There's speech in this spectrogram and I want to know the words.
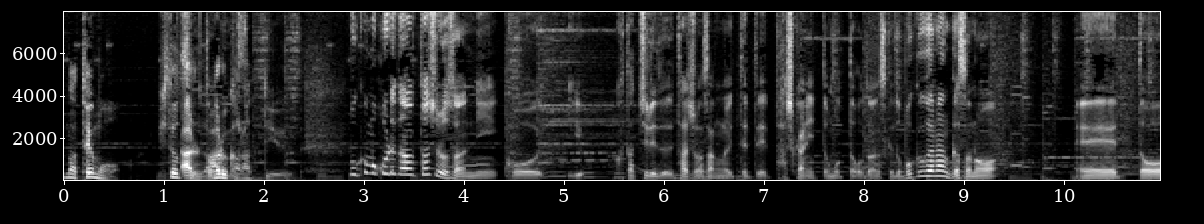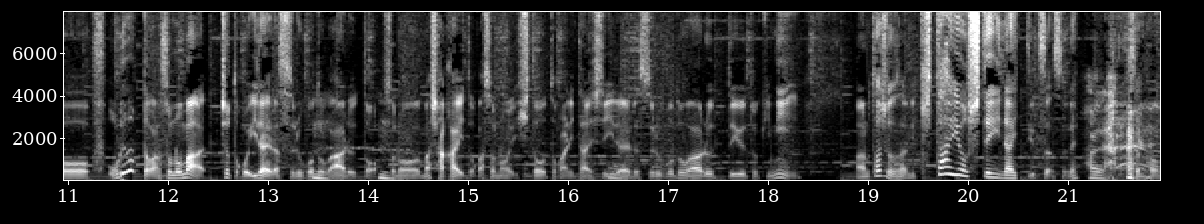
まあ、手も一つああるかなっていう。僕もこれだ、田代さんに、こう、ゆタッチリードで田代さんが言ってて、確かにって思ったことなんですけど、僕がなんかその、えーっと、俺だったかな、そのまあ、ちょっとこうイライラすることがあると、うんそのまあ、社会とかその人とかに対してイライラすることがあるっていう時に、あの、田代さんに期待をしていないって言ってたんですよね。はいはい。その、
